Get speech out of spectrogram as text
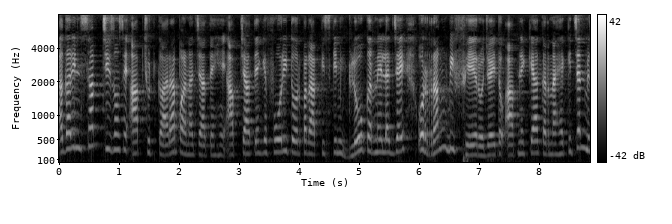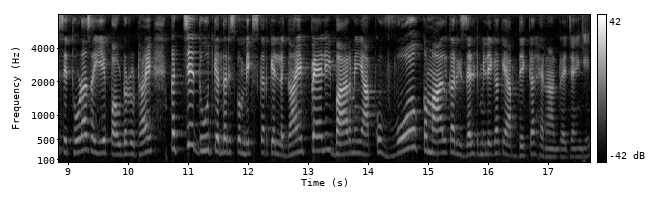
अगर इन सब चीज़ों से आप छुटकारा पाना चाहते हैं, आप चाहते हैं कि फौरी तौर पर आपकी स्किन ग्लो करने लग जाए और रंग भी फेयर हो जाए तो आपने क्या करना है, किचन में से थोड़ा सा ये पाउडर उठाएँ कच्चे दूध के अंदर इसको मिक्स करके लगाएँ। पहली बार में ही आपको वो कमाल का रिज़ल्ट मिलेगा कि आप देखकर हैरान रह जाएँगे।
